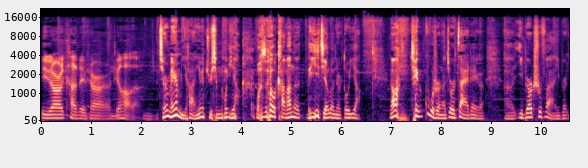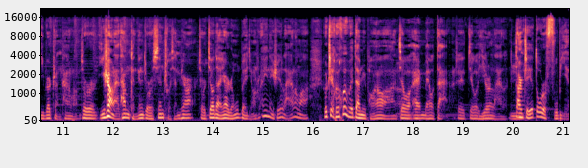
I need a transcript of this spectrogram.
一边看这片儿挺好的，嗯，其实没什么遗憾，因为剧情都一样。我最后看完的唯一结论就是都一样。然后这个故事呢，就是在这个呃一边吃饭一边一边展开了。就是一上来他们肯定就是先扯闲篇儿，就是交代一下人物背景，说哎那谁来了吗？说这回会不会带女朋友啊？结果哎没有带，这结果一个人来了。但是这些都是伏笔，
